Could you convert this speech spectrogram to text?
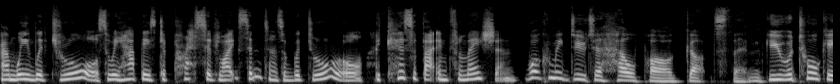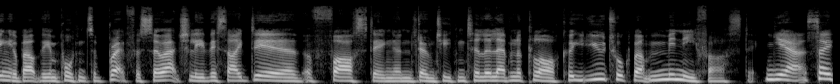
And we withdraw. So we have these depressive like symptoms of withdrawal because of that inflammation. What can we do to help our guts then? You were talking about the importance of breakfast. So actually, this idea of fasting and don't eat until 11 o'clock, you talk about mini fasting. Yeah. So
